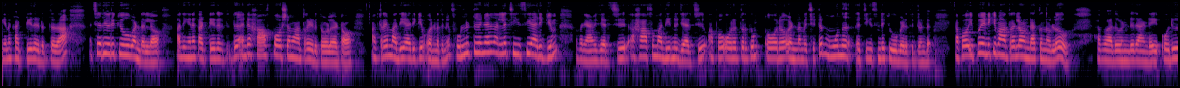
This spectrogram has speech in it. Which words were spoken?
ഇങ്ങനെ കട്ട് ചെയ്തെടുത്തതാണ് ചെറിയൊരു ക്യൂബ് ഉണ്ടല്ലോ അതിങ്ങനെ കട്ട് ചെയ്തെടുത്തിട്ട് അതിന്റെ ഹാഫ് പോർഷൻ മാത്രമേ എടുത്തോളൂ കേട്ടോ. അത്രയും മതിയായിരിക്കും ഒരെണ്ണത്തിന്. ഫുൾ ഇട്ട് കഴിഞ്ഞാൽ നല്ല ചീസി ആയിരിക്കും. അപ്പോൾ ഞാൻ വിചാരിച്ച് ഹാഫ് മതി എന്ന് വിചാരിച്ചു അപ്പോൾ ഓരോരുത്തർക്കും ഓരോ എണ്ണം വെച്ചിട്ട് മൂന്ന് ചീസിന്റെ ക്യൂബ് എടുത്തിട്ടുണ്ട്. അപ്പോൾ ഇപ്പോൾ എനിക്ക് മാത്രമല്ല ഉണ്ടാക്കുന്നുള്ളൂ. അപ്പോൾ അതുകൊണ്ട് ദാണ്ടേ ഒരു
